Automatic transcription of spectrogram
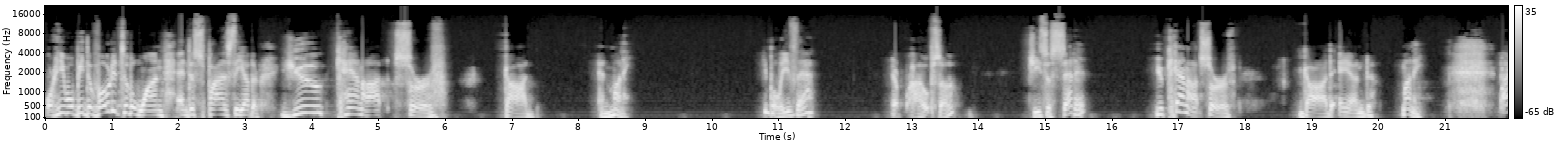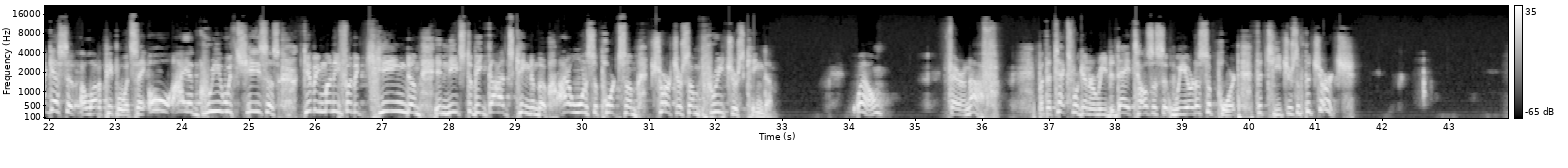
or he will be devoted to the one and despise the other. You cannot serve God and money. You believe that? I hope so. Jesus said it. You cannot serve God and money. I guess that a lot of people would say, Oh, I agree with Jesus. Giving money for the kingdom. It needs to be God's kingdom though. I don't want to support some church or some preacher's kingdom. Well, fair enough. But the text we're going to read today tells us that we are to support the teachers of the church.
